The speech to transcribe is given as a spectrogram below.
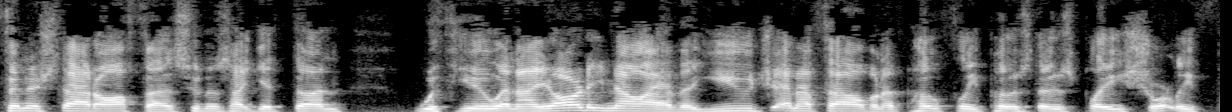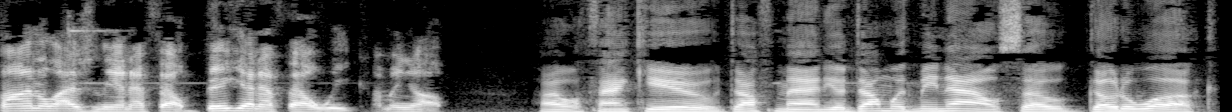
finish that off as soon as I get done with you. And I already know I have a huge NFL. I'm going to hopefully post those plays shortly, finalizing the NFL. Big NFL week coming up. Right, well, thank you. Duff Man. you're done with me now, so go to work.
